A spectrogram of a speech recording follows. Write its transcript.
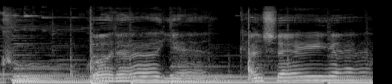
哭过的眼，看岁月。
